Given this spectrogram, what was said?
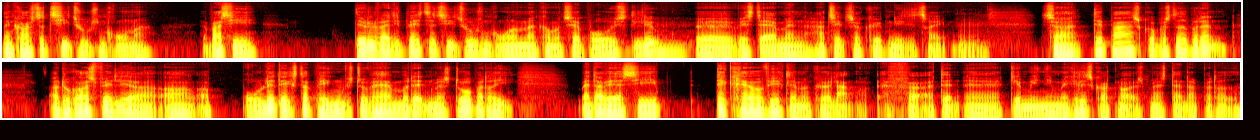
Den koster 10.000 kroner. Jeg vil bare sige, det vil være de bedste 10.000 kroner, man kommer til at bruge i sit liv, mm. øh, hvis det er, man har tænkt sig at købe en ID3. Mm. Så det er bare at skubbe afsted på den. Og du kan også vælge at, at, at bruge lidt ekstra penge, hvis du vil have en model med stor batteri. Men der vil jeg sige, det kræver virkelig, at man kører langt, før den øh, giver mening. Man kan lige så godt nøjes med standardbatteriet.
